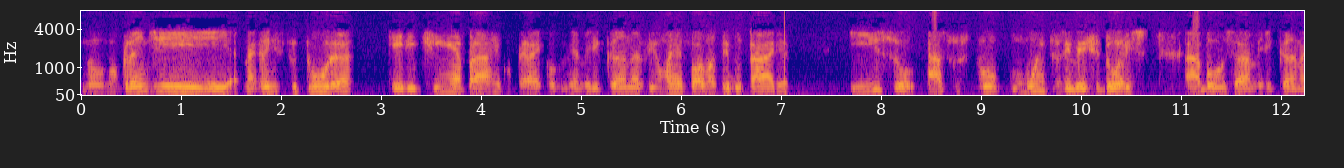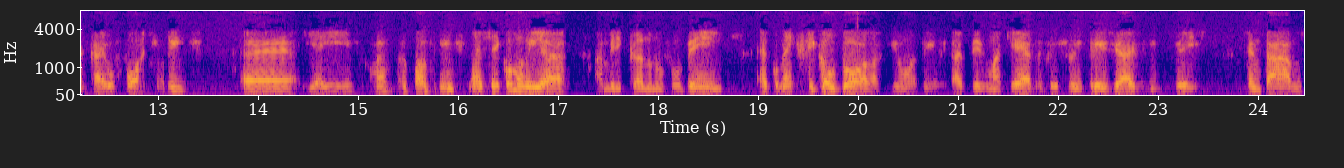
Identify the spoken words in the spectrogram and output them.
no, no grande, na grande estrutura que ele tinha para recuperar a economia americana via uma reforma tributária. E isso assustou muitos investidores. A bolsa americana caiu fortemente. É, e aí isso começa a preocupar o seguinte: né, se a economia americana não for bem, é, como é que fica o dólar, que ontem é, teve uma queda, fechou em R$ 3,26 centavos?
